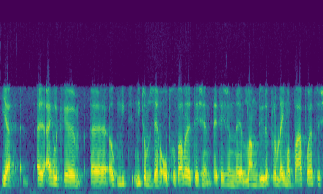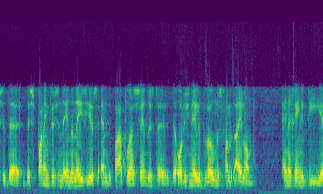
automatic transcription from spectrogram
Ja, eigenlijk ehm, eh, ook niet, niet om te zeggen opgevallen. Het is een, het is een langdurig probleem op Papua. Tussen de, de spanning tussen de Indonesiërs en de Papua's. Hè, dus de, de originele bewoners van het eiland. En degene die,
